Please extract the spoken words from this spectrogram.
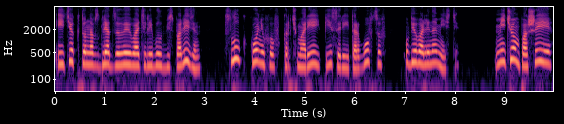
и тех, кто на взгляд завоевателей был бесполезен, слуг, конюхов, корчмарей, писарей и торговцев убивали на месте. Мечом по шее,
